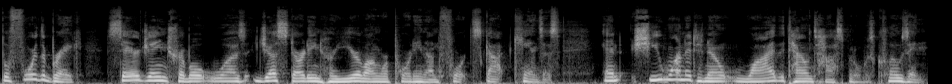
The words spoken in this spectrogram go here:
Before the break, Sarah Jane Tribble was just starting her year long reporting on Fort Scott, Kansas, and she wanted to know why the town's hospital was closing.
